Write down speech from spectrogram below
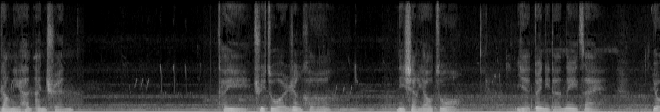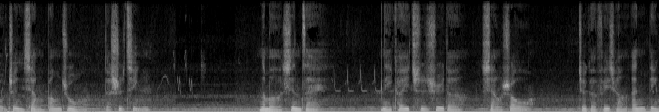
让你很安全，可以去做任何你想要做，也对你的内在有正向帮助的事情。那么现在。你可以持续的享受这个非常安定、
